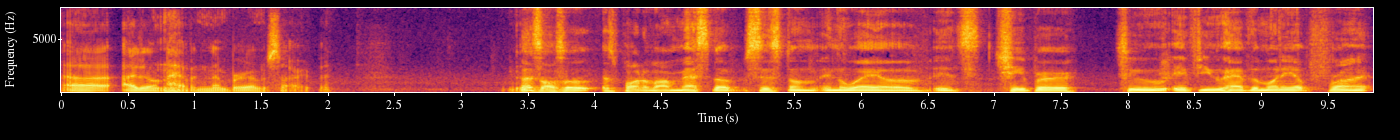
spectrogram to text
Uh, I don't have a number. I'm sorry, but that's also that's part of our messed up system in the way of it's cheaper to if you have the money up front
